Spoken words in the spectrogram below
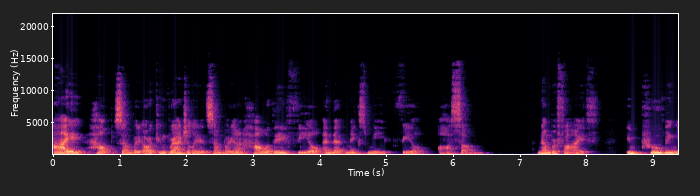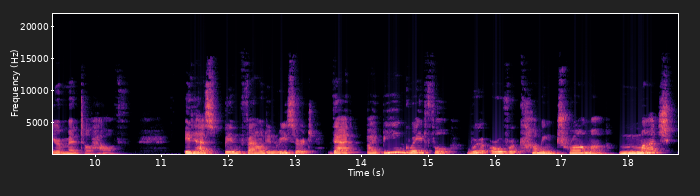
I helped somebody or congratulated somebody on how they feel, and that makes me feel awesome. Number five, improving your mental health. It has been found in research that by being grateful, we're overcoming trauma much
